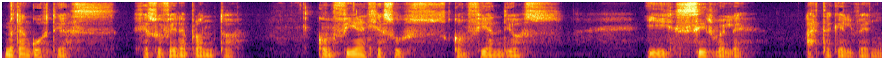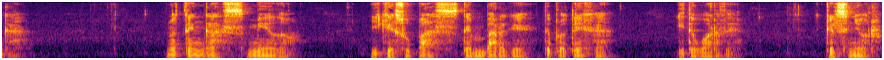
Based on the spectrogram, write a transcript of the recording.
No te angusties, Jesús viene pronto. Confía en Jesús, confía en Dios y sírvele hasta que Él venga. No tengas miedo y que su paz te embargue, te proteja y te guarde. Que el Señor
